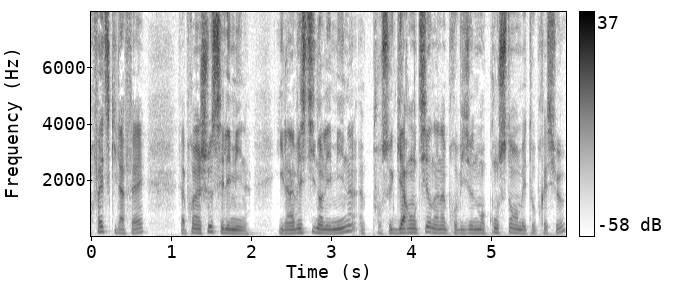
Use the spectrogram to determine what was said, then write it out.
En fait, ce qu'il a fait, la première chose, c'est les mines. Il a investi dans les mines pour se garantir d'un approvisionnement constant en métaux précieux.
